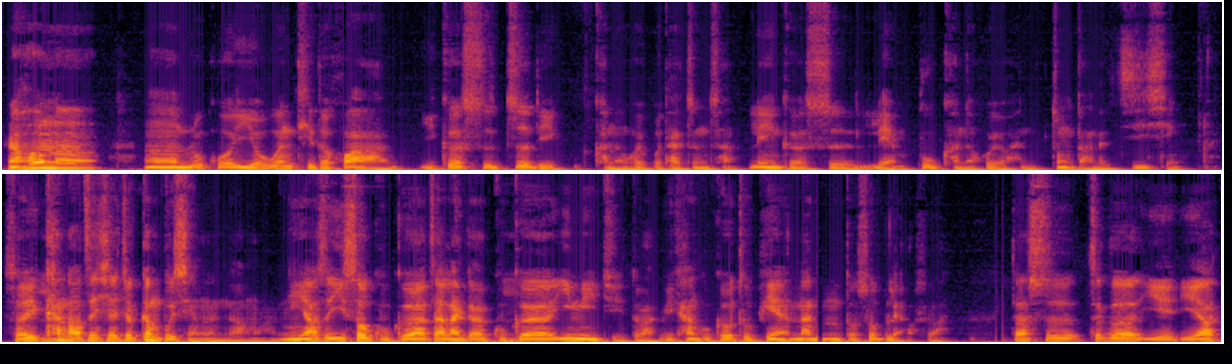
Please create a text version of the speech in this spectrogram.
然后呢？嗯，如果有问题的话，一个是智力可能会不太正常，另一个是脸部可能会有很重大的畸形，所以看到这些就更不行了，你知道吗？你要是一搜谷歌，再来个谷歌 image，对吧？你看谷歌图片，那嗯都受不了，是吧？但是这个也也要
